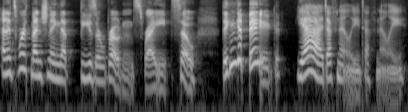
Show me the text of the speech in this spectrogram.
And it's worth mentioning that these are rodents, right? So they can get big. Yeah, definitely, definitely.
